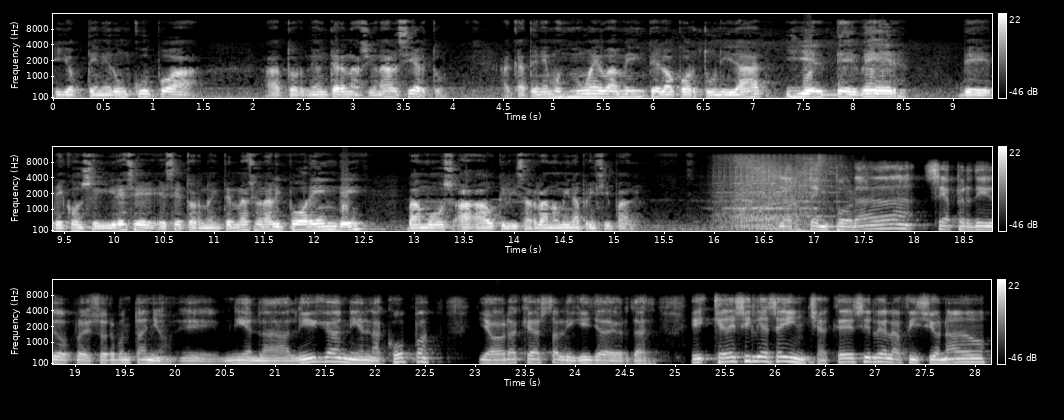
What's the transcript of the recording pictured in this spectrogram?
y obtener un cupo a, a torneo internacional, ¿cierto? Acá tenemos nuevamente la oportunidad y el deber de, de conseguir ese, ese torneo internacional y por ende vamos a- a utilizar la nómina principal. La temporada se ha perdido, profesor Montaño, eh, ni en la liga ni en la copa, y ahora queda esta liguilla de verdad. ¿Y qué decirle a ese hincha? ¿Qué decirle al aficionado,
